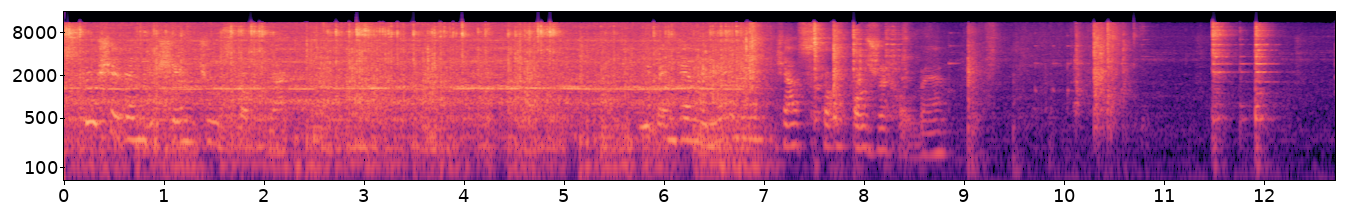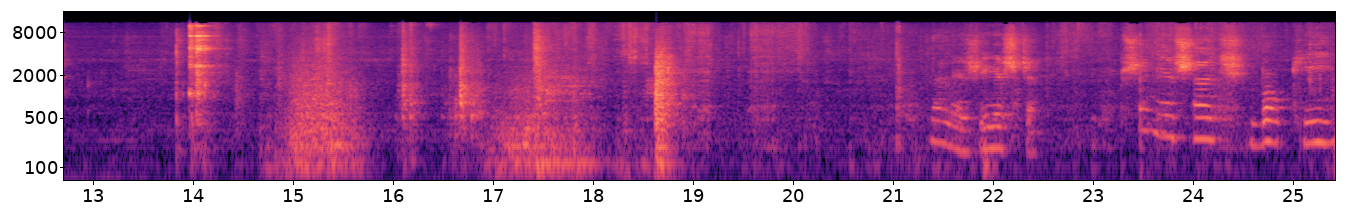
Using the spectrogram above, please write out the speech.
w 170 stopniach. I będziemy mieli ciasto orzechowe. Należy jeszcze przemieszać boki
